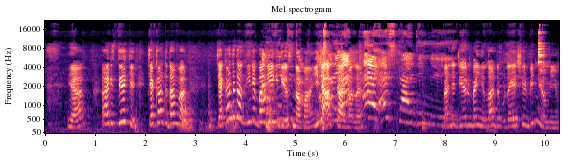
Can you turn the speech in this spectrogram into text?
ya. Haris diyor ki Jakarta'dan var. Jakarta'dan yine Bali'ye gidiyorsun ama. Yine aktarmalı. Ay hoş geldiniz. Ben de diyorum ben yıllardır burada yaşıyorum bilmiyor muyum?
